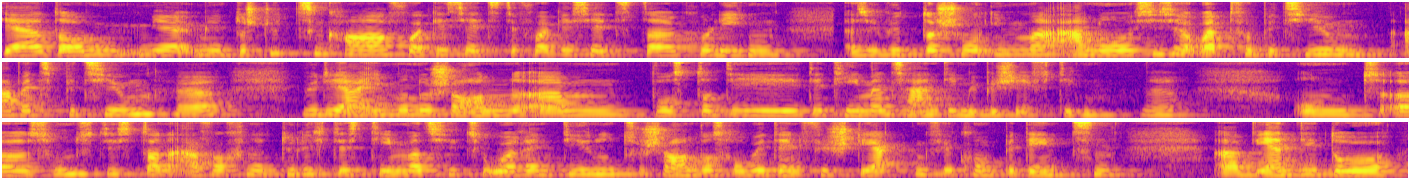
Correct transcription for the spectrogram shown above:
der da mir, mir unterstützen kann, Vorgesetzte, Vorgesetzter, Kollegen. Also ich würde da schon immer auch noch, es ist ja eine Art von Beziehung, Arbeitsbeziehung, ja, würde ich auch immer nur schauen, ähm, was da die, die Themen sind, die mich beschäftigen. Ja. Und äh, sonst ist dann einfach natürlich das Thema, sich zu orientieren und zu schauen, was habe ich denn für Stärken, für Kompetenzen, äh, werden die da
